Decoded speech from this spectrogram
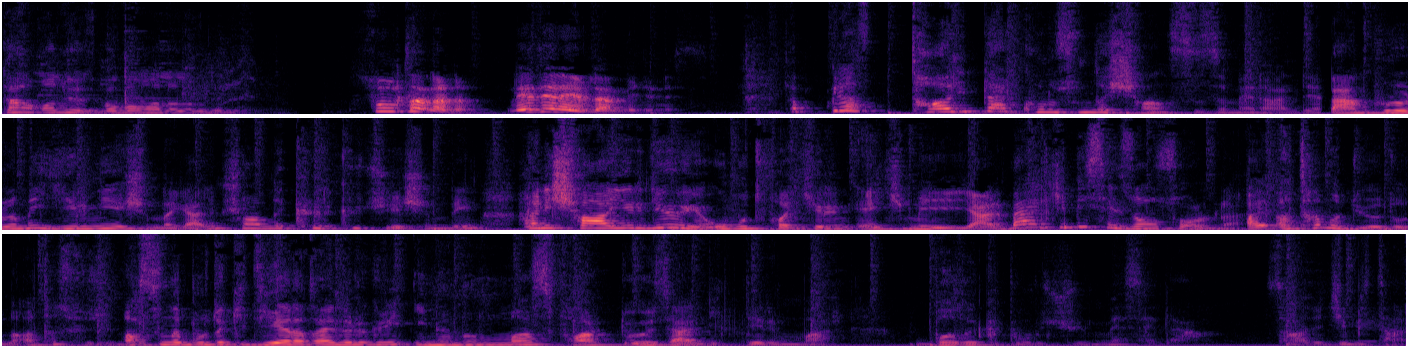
Tamam alıyoruz. Babam alalım dedi. Sultan Hanım neden evlenmediniz? Ya biraz talipler konusunda şanssızım herhalde. Ben programa 20 yaşında geldim. Şu anda 43 yaşındayım. Hani şair diyor ya Umut Fakir'in ekmeği yani belki bir sezon sonra. Ay ata mı diyordu onu atasözü. Aslında buradaki diğer adaylara göre inanılmaz farklı özelliklerim var. Balık burcuyum mesela. Sadece bir tane.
